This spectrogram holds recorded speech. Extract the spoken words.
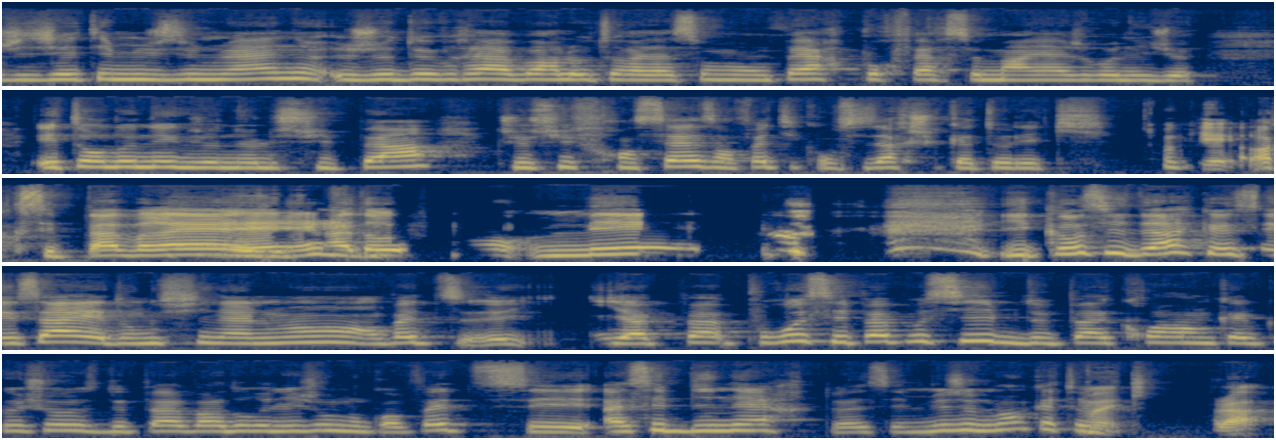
j'ai été musulmane, je devrais avoir l'autorisation de mon père pour faire ce mariage religieux. Étant donné que je ne le suis pas, que je suis française, en fait, il considère que je suis catholique. Okay. Alors que c'est pas vrai, mais ils considèrent que c'est ça et donc finalement en fait il y a pas pour eux c'est pas possible de pas croire en quelque chose de pas avoir de religion donc en fait c'est assez binaire c'est musulman catholique voilà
